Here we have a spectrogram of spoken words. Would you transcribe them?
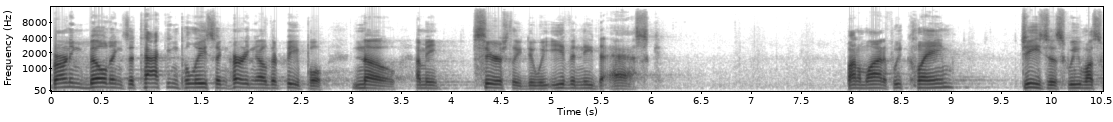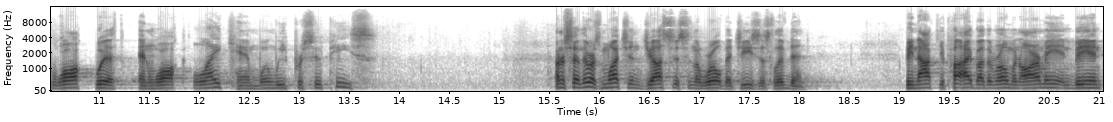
burning buildings, attacking police, and hurting other people? No. I mean, seriously, do we even need to ask? Bottom line, if we claim Jesus, we must walk with and walk like him when we pursue peace. Understand, there was much injustice in the world that Jesus lived in. Being occupied by the Roman army and being,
